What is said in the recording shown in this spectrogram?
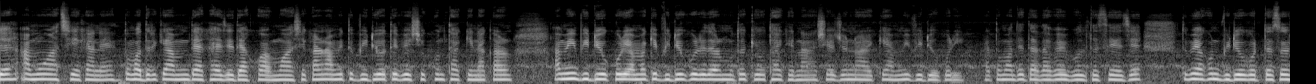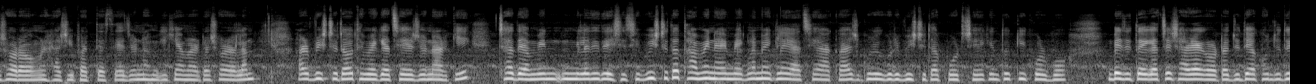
যে আমিও আছি এখানে। তোমাদেরকে আমি দেখাই যে দেখো আমিও আছি। কারণ আমি তো ভিডিওতে বেশিক্ষণ থাকি না। কারণ আমি ভিডিও করি, আমাকে ভিডিও করে দেওয়ার মতো কেউ থাকে না। সেজন্য আর কি আমি ভিডিও করি। আর তোমাদের দাদাভাই বলতেছে যে, তুমি এখন ভিডিও করতেছো, সরাও, আমার হাসি পারতেছে এই জন্য আমি কি ক্যামেরাটা সরালাম। আর বৃষ্টিটাও থেমে গেছে এর জন্য আর কি ছাদে আমি মিলে দিতে এসেছি। বৃষ্টি তো থামে নাই, মেঘলা মেঘলাই আছে, আকাশ ঘুরে ঘুরে বৃষ্টিটা পড়ছে। কিন্তু কি করব? বেজেতে গেছে সাড়ে এগারোটা। যদি এখন যদি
